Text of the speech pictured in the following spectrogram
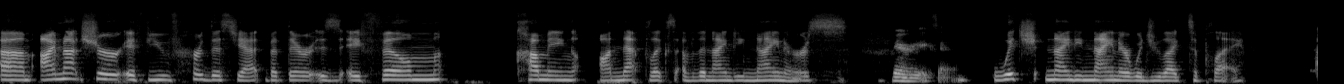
Um, I'm not sure if you've heard this yet, but there is a film coming on Netflix of the 99ers. Very exciting. Which 99er would you like to play?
